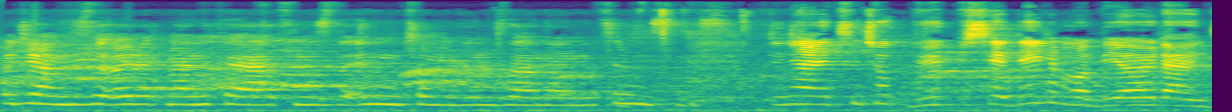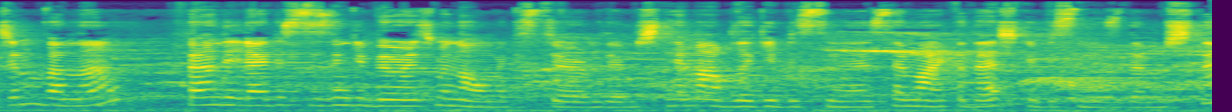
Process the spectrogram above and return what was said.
Hocam bize öğretmenlik hayatınızda en unutamadığınız anı anlatır mısınız? Dünya için çok büyük bir şey değil ama bir öğrencim bana ben de ileride sizin gibi öğretmen olmak istiyorum demişti. Hem abla gibisiniz hem arkadaş gibisiniz demişti.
